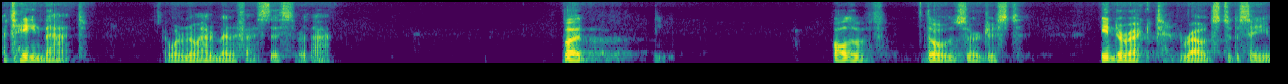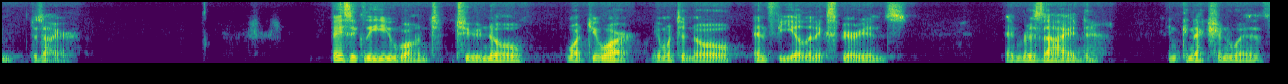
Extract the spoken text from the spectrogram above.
attain that. I want to know how to manifest this or that. But all of those are just indirect routes to the same desire. Basically, you want to know what you are. You want to know and feel and experience and reside in connection with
